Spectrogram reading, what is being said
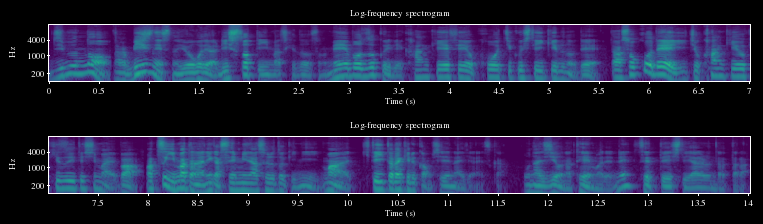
自分のなんかビジネスの用語ではリストって言いますけどその名簿作りで関係性を構築していけるのでだからそこで一応関係を築いてしまえば、まあ、次また何かセミナーする時にまあ来ていただけるかもしれないじゃないですか。同じようなテーマでね設定してやるんだったら。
